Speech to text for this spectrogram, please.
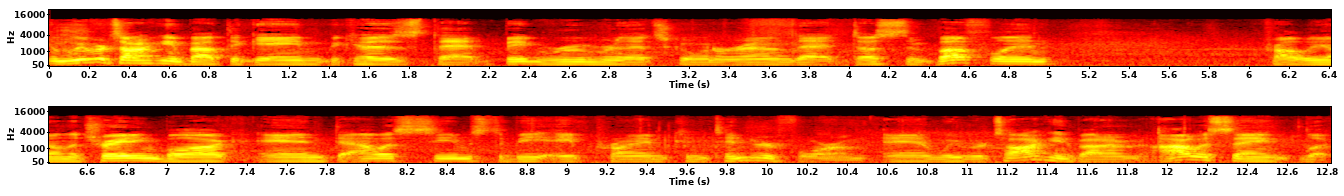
and we were talking about the game because that big rumor that's going around that Dustin Byfuglien probably on the trading block and Dallas seems to be a prime contender for him. And we were talking about him. I was saying, look,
